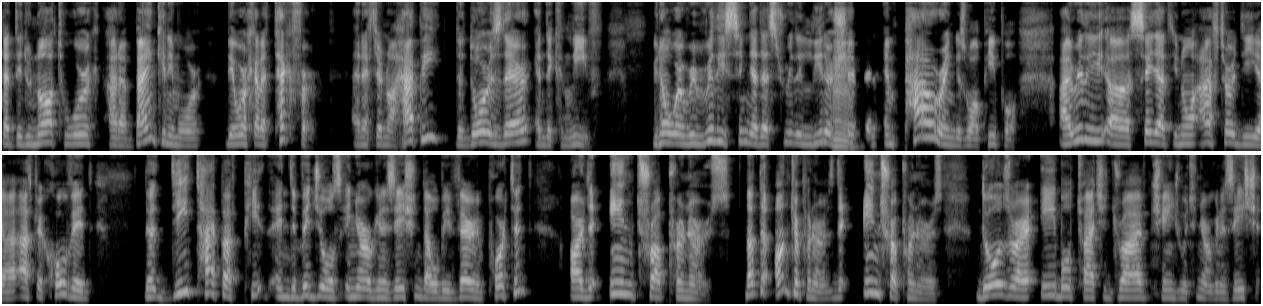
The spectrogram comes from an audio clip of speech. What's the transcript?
that they do not work at a bank anymore; they work at a tech firm and if they're not happy, the door is there and they can leave. You know, where we really think that that's really leadership mm. and empowering as well people. I really uh, say that, you know, after the uh, after COVID, the, the type of p- individuals in your organization that will be very important are the intrapreneurs, not the entrepreneurs, the intrapreneurs. Those who are able to actually drive change within your organization.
